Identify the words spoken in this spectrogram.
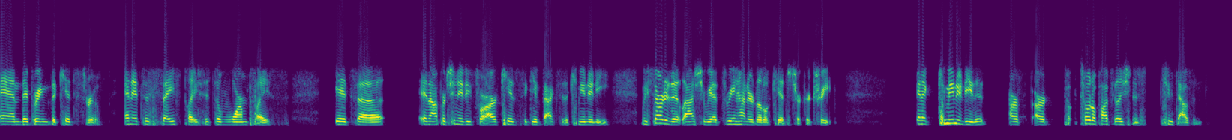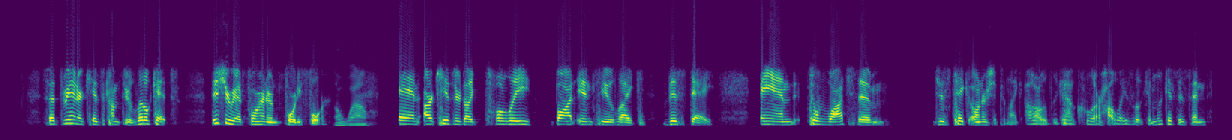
and they bring the kids through, and it's a safe place. It's a warm place. It's a an opportunity for our kids to give back to the community. We started it last year. We had 300 little kids trick or treat in a community that our our total population is 2,000. So had 300 kids come through, little kids. This year we had 444, Oh wow! and our kids are like totally bought into like this day, and to watch them just take ownership and like, oh, look at how cool our hallways look, and look at this, and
